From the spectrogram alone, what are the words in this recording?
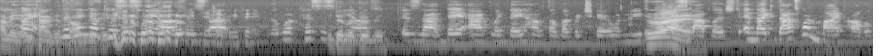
I mean, he But kind of the did call thing that him goofy. pisses me off It is did that what pisses me look off goofy. is that they act like they have the leverage here when we've been established, and like that's where my problem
